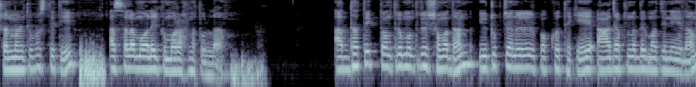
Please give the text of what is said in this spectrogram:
সম্মানিত উপস্থিতি, আসসালামু আলাইকুম রহমতুল্লাহ আধ্যাত্মিক তন্ত্রমন্ত্রের সমাধান ইউটিউব চ্যানেলের পক্ষ থেকে আজ আপনাদের মাঝে নিয়ে এলাম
